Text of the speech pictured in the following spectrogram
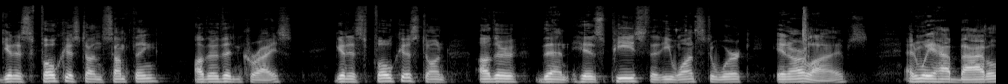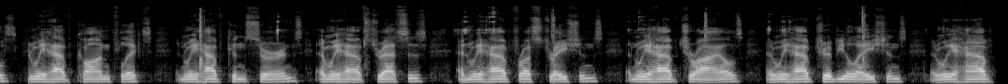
get us focused on something other than Christ, get us focused on other than His peace that He wants to work in our lives. And we have battles, and we have conflicts, and we have concerns, and we have stresses, and we have frustrations, and we have trials, and we have tribulations, and we have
